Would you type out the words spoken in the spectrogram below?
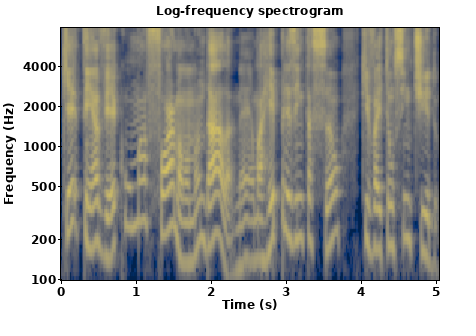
que tem a ver com uma forma, uma mandala, né? Uma representação que vai ter um sentido.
